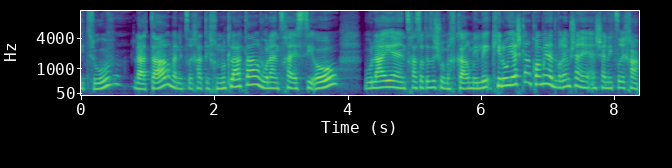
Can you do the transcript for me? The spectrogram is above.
עיצוב לאתר, ואני צריכה תכנות לאתר, ואולי אני צריכה SEO, ואולי אה, אני צריכה לעשות איזשהו מחקר מילי, כאילו יש כאן כל מיני דברים שאני, שאני צריכה,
